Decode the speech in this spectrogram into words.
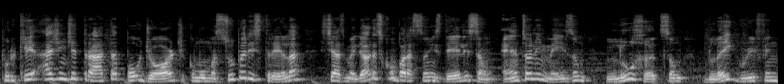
Porque a gente trata Paul George como uma super estrela se as melhores comparações dele são Anthony Mason, Lou Hudson, Blake Griffin,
